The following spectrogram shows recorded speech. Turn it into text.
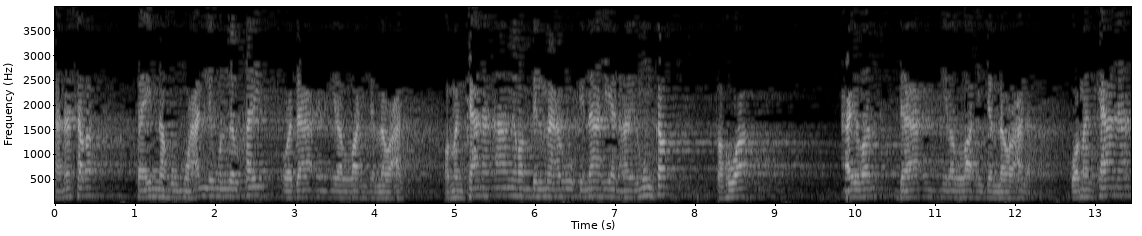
فنشره فإنه معلم للخير وداع إلى الله جل وعلا. ومن كان آمرا بالمعروف ناهيا عن المنكر فهو أيضا داع إلى الله جل وعلا. ومن كان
